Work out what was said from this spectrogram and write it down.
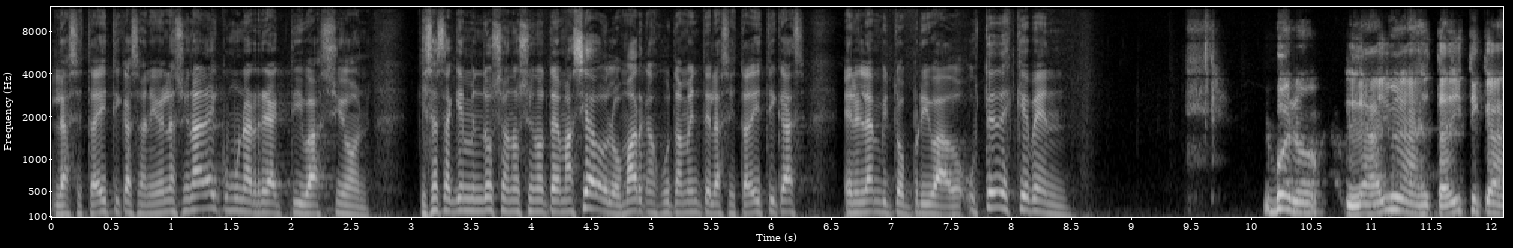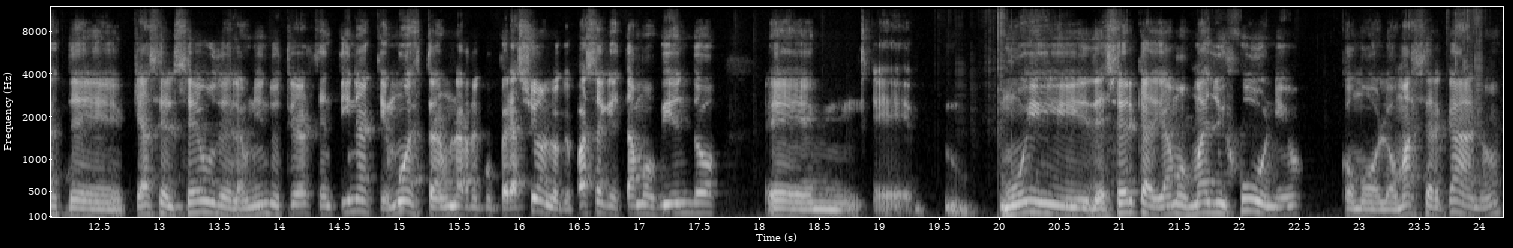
las estadísticas a nivel nacional, hay como una reactivación. Quizás aquí en Mendoza no se nota demasiado, lo marcan justamente las estadísticas en el ámbito privado. ¿Ustedes qué ven? Bueno, hay unas estadísticas que hace el CEU de la Unión Industrial Argentina que muestran una recuperación. Lo que pasa es que estamos viendo em, eh, muy de cerca, digamos, mayo y junio como lo más cercano,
